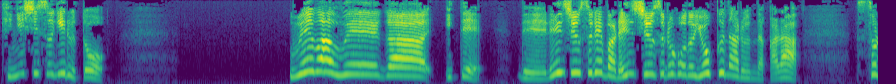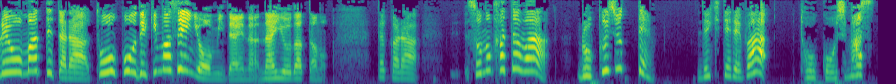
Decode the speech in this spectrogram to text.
気にしすぎると、上は上がいて、で、練習すれば練習するほど良くなるんだから、それを待ってたら投稿できませんよみたいな内容だったの。だから、その方は60点できてれば投稿します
